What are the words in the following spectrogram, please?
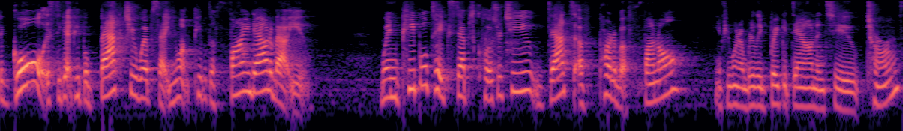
The goal is to get people back to your website. You want people to find out about you. When people take steps closer to you, that's a part of a funnel. If you want to really break it down into terms,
